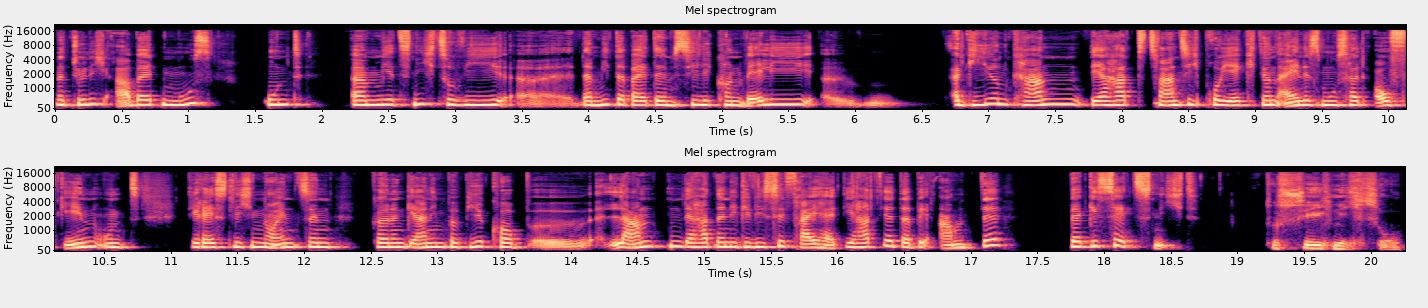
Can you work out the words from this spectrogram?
natürlich arbeiten muss und ähm, jetzt nicht so wie äh, der Mitarbeiter im Silicon Valley äh, agieren kann, der hat 20 Projekte und eines muss halt aufgehen und die restlichen 19 können gern im Papierkorb äh, landen, der hat eine gewisse Freiheit. Die hat ja der Beamte der Gesetz nicht. Das sehe ich nicht so.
